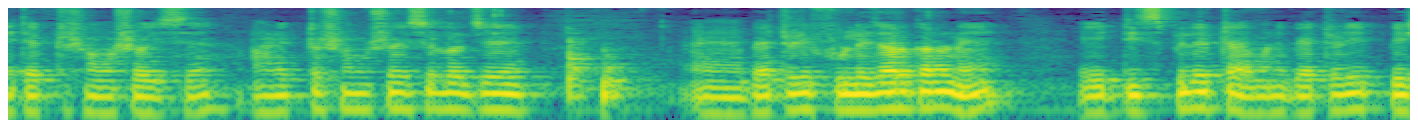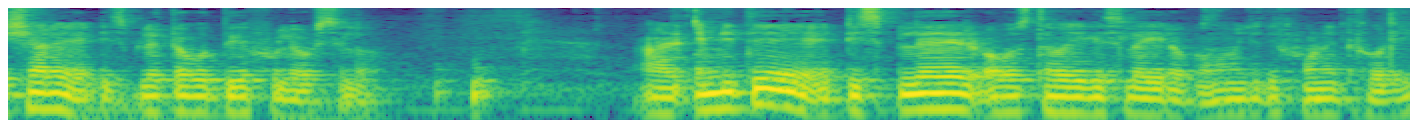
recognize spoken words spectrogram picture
এটা একটা সমস্যা হয়েছে আর একটা সমস্যা হয়েছিল যে ব্যাটারি ফুলে যাওয়ার কারণে এই ডিসপ্লেটা মানে ব্যাটারি প্রেশারে ডিসপ্লেটা ওর দিকে ফুলে উঠছিল। আর এমনিতে ডিসপ্লের অবস্থা হয়ে গেছিল এইরকম। আমি যদি ফোনে ধরি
